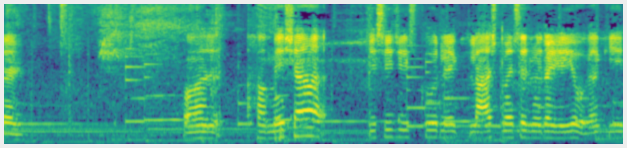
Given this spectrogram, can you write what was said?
राइट और हमेशा किसी चीज़ को लाइक लास्ट मैसेज मेरा यही होगा कि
